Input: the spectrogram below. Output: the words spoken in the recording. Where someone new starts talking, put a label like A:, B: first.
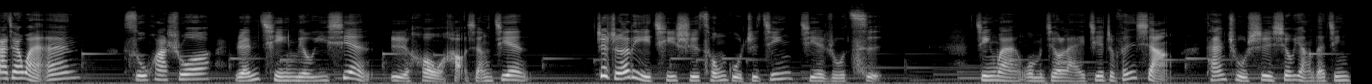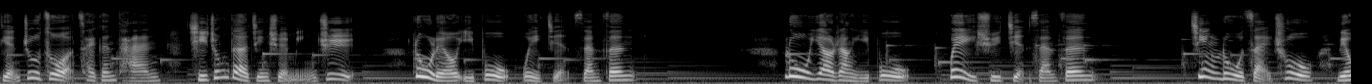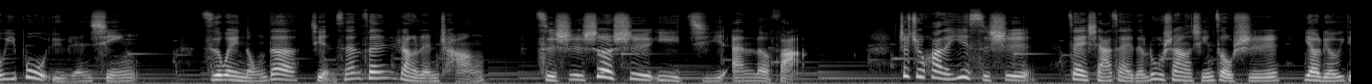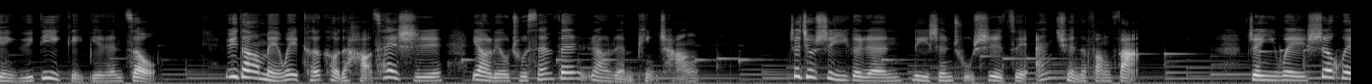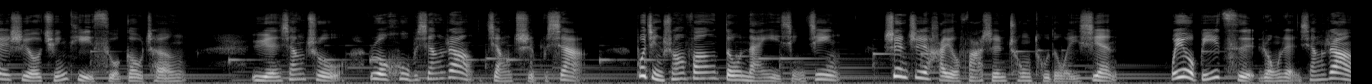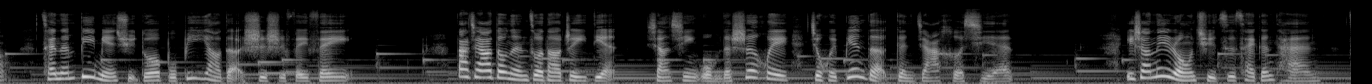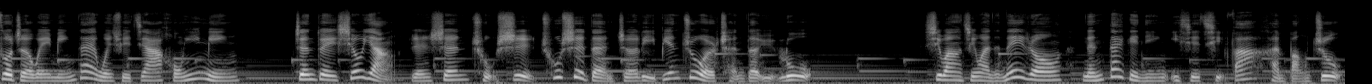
A: 大家晚安。俗话说：“人情留一线，日后好相见。”这哲理其实从古至今皆如此。今晚我们就来接着分享谈处世修养的经典著作《菜根谭》其中的精选名句：“路留一步，未减三分。路要让一步，未须减三分。近路窄处，留一步与人行。”滋味浓的减三分让人尝，此是涉世亦极安乐法。这句话的意思是，在狭窄的路上行走时，要留一点余地给别人走；遇到美味可口的好菜时，要留出三分让人品尝。这就是一个人立身处世最安全的方法。正因为社会是由群体所构成。与人相处，若互不相让，僵持不下，不仅双方都难以行进，甚至还有发生冲突的危险。唯有彼此容忍相让，才能避免许多不必要的是是非非。大家都能做到这一点，相信我们的社会就会变得更加和谐。以上内容取自《菜根谭》，作者为明代文学家洪一鸣。针对修养、人生处事、出世等哲理编著而成的语录，希望今晚的内容能带给您一些启发和帮助。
